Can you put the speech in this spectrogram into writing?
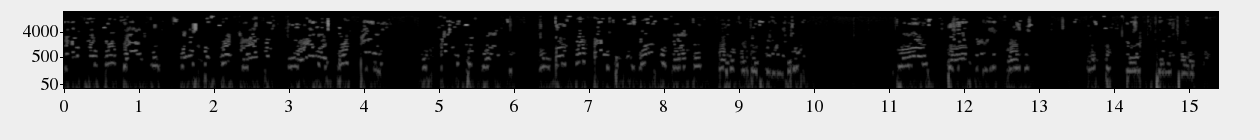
para fazer práticas, para fazer práticas, e eu não sou prático, eu faço essa coisa. Então, se eu faço, se eu faço coisa, eu vou acontecer, não? Deus tem as coisas, eu sou prático, eu sou prático.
